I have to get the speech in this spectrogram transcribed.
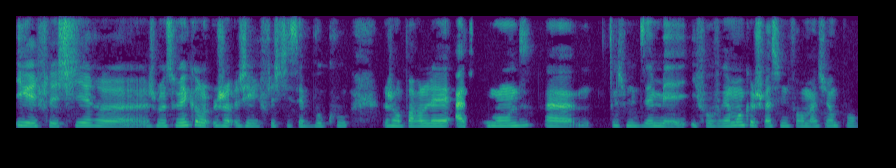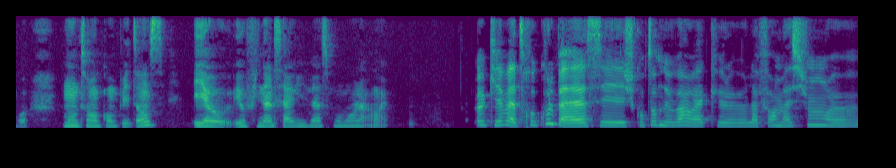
y réfléchir. je me souviens quand j'y réfléchissais beaucoup, j'en parlais à tout le monde. je me disais, mais il faut vraiment que je fasse une formation pour monter en compétences. Et, et au final, c'est arrivé à ce moment-là, ouais. Ok, bah trop cool. Bah, c'est, je suis contente de voir que la formation euh,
